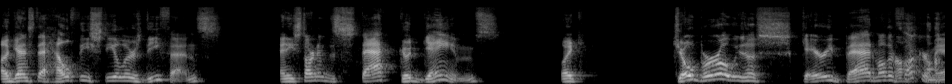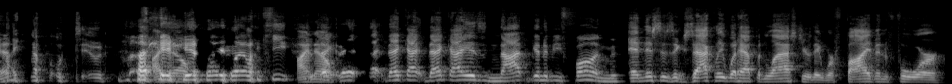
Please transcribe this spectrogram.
against a healthy Steelers defense and he's starting to stack good games, like Joe Burrow is a scary bad oh, motherfucker, man. I know, dude. Like, I know. like, like he, I know. That, that- that guy, that guy is not going to be fun. And this is exactly what happened last year. They were five and four.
